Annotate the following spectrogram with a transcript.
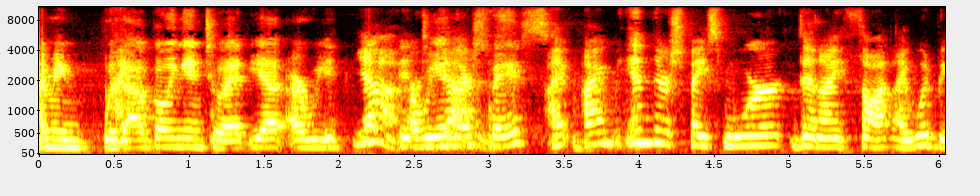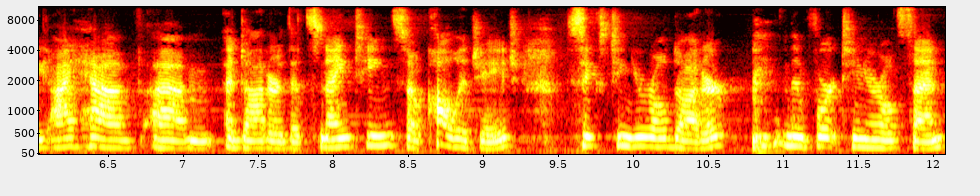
I mean, without I, going into it, yeah, are we? Yeah, are we in their space? I, am in their space more than I thought I would be. I have um, a daughter that's 19, so college age, 16 year old daughter, and then 14 year old son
